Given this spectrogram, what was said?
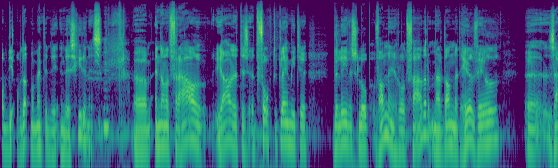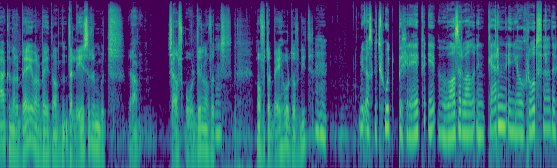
op, die, op dat moment in de, in de geschiedenis. Hm. Um, en dan het verhaal, ja, het, is, het volgt een klein beetje de levensloop van mijn grootvader, maar dan met heel veel uh, zaken erbij, waarbij dan de lezer moet ja, zelf oordelen of het, Hm. of het erbij hoort of niet. Mm -hmm. Nu, als ik het goed begrijp, was er wel een kern in jouw grootvader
